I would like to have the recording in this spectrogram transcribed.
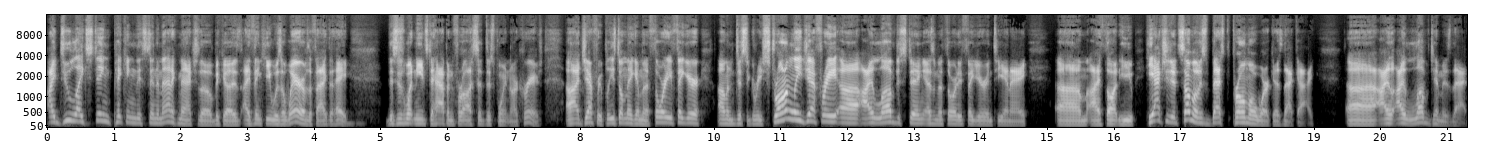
I, I do like Sting picking the cinematic match though because I think he was aware of the fact that hey, this is what needs to happen for us at this point in our careers. Uh, Jeffrey, please don't make him an authority figure. I'm going to disagree strongly, Jeffrey. Uh, I loved Sting as an authority figure in TNA. Um, I thought he he actually did some of his best promo work as that guy. Uh, I I loved him as that.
